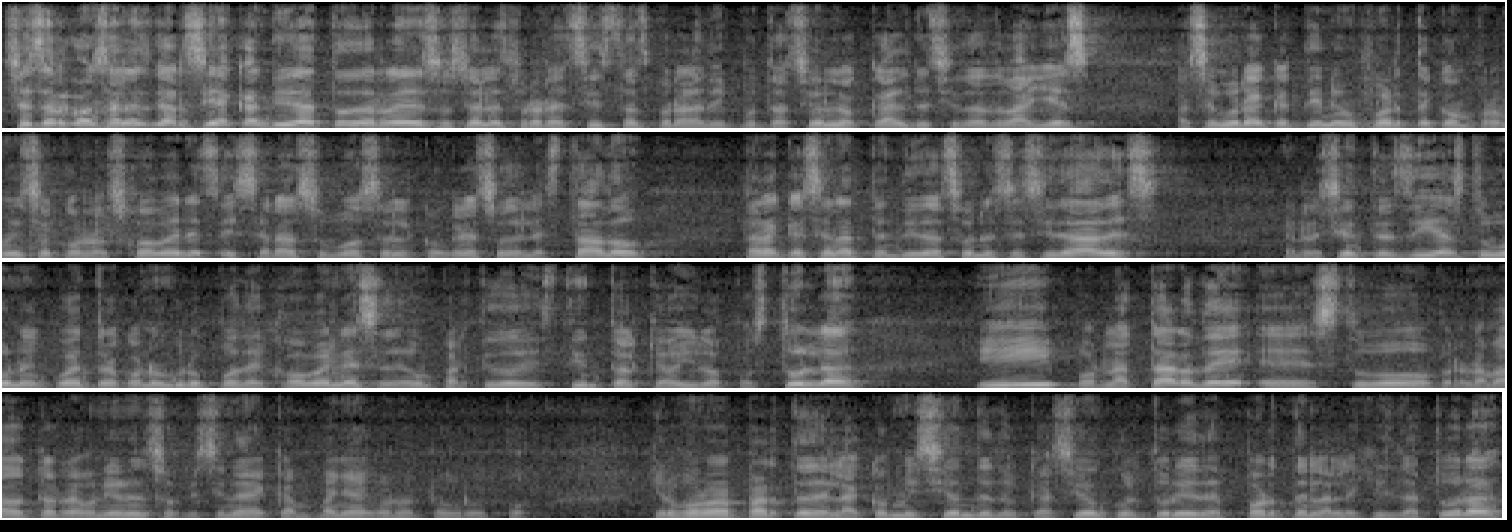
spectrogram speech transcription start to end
César González García, candidato de redes sociales progresistas para la Diputación Local de Ciudad Valles, asegura que tiene un fuerte compromiso con los jóvenes y será su voz en el Congreso del Estado para que sean atendidas sus necesidades. En recientes días tuvo un encuentro con un grupo de jóvenes de un partido distinto al que hoy lo postula y por la tarde eh, estuvo programada otra reunión en su oficina de campaña con otro grupo. Quiero formar parte de la Comisión de Educación, Cultura y Deporte en la legislatura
